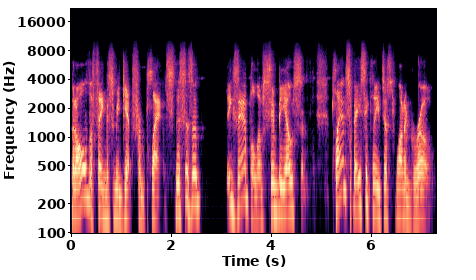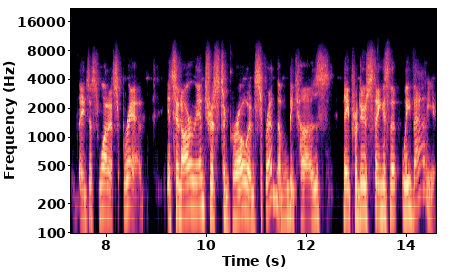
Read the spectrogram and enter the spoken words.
but all the things we get from plants. This is an example of symbiosis. Plants basically just want to grow they just want to spread. It's in our interest to grow and spread them because they produce things that we value.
